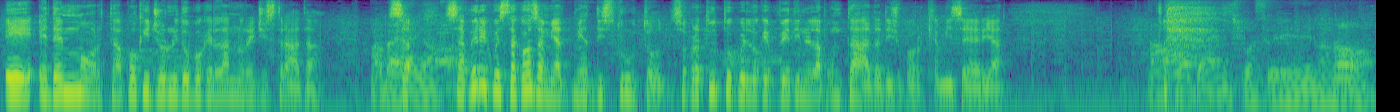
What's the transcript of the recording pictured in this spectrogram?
E, ed è morta pochi giorni dopo che l'hanno registrata. Vabbè, Sa- no. Sapere questa cosa mi ha, mi ha, distrutto, soprattutto quello che vedi nella puntata, dici porca miseria. No, vabbè, non ci posso vedere, ma no.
